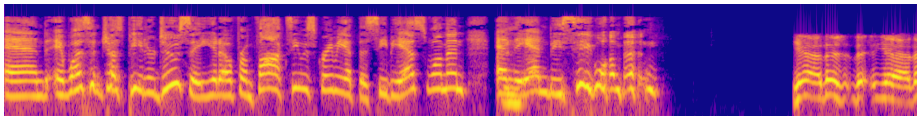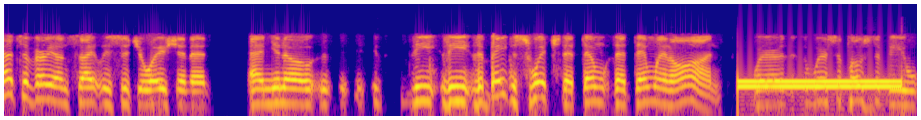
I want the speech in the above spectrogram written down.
and it wasn't just Peter Doocy, you know, from Fox. He was screaming at the CBS woman and, and the NBC woman. Yeah, there's, yeah, that's a very unsightly situation, and and you know the the the bait and switch that then that then went on, where we're supposed to be,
